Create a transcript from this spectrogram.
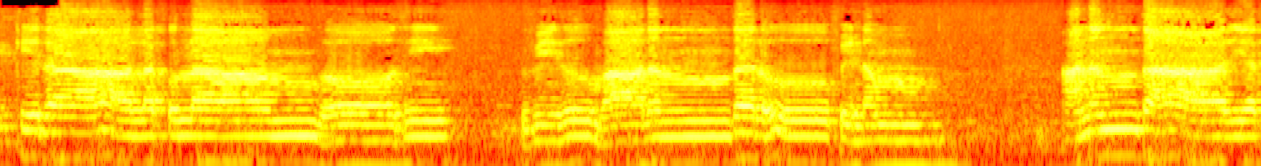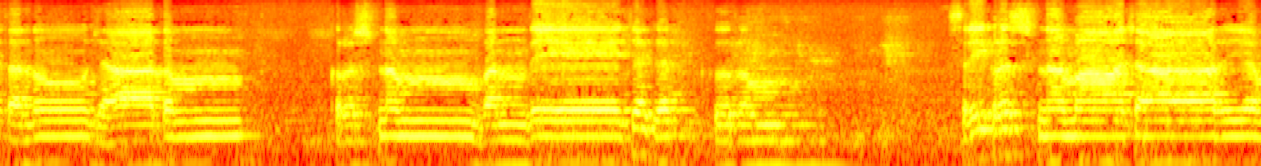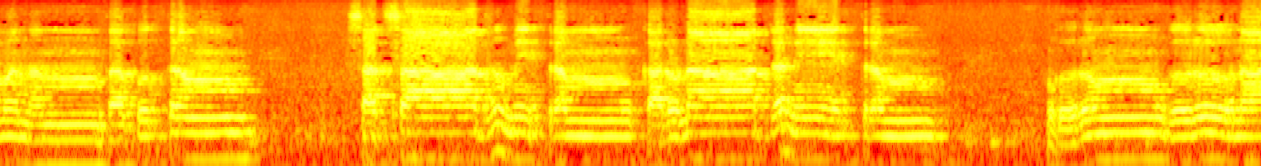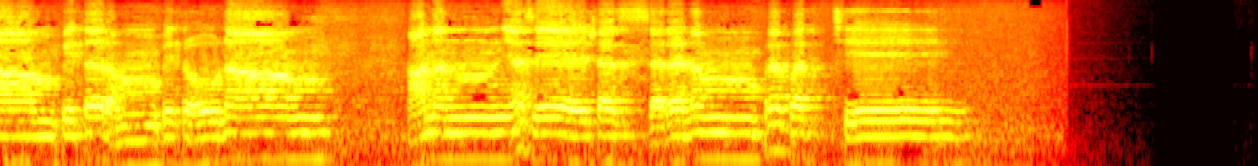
किरालकुलाम्भोधि विदुमानन्दरूपिणम् अनन्तार्यतनो जातम् कृष्णम् वंदे जगद्गुरुम् श्रीकृष्णमाचार्यमनन्तपुत्रम् सत्साधुमित्रम् करुणार्द्रनेत्रम् गुरुम् गुरूणाम् पितरम् पितॄणाम् अनन्यशेषः शरणम् प्रपद्ये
